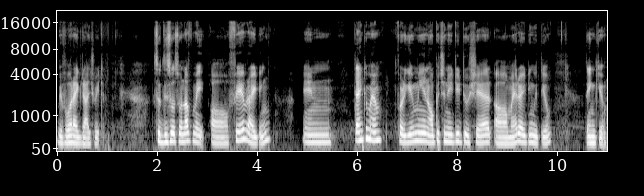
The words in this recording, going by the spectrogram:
before I graduate. So this was one of my uh, favorite writing, and thank you, ma'am, for giving me an opportunity to share uh, my writing with you. Thank you.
